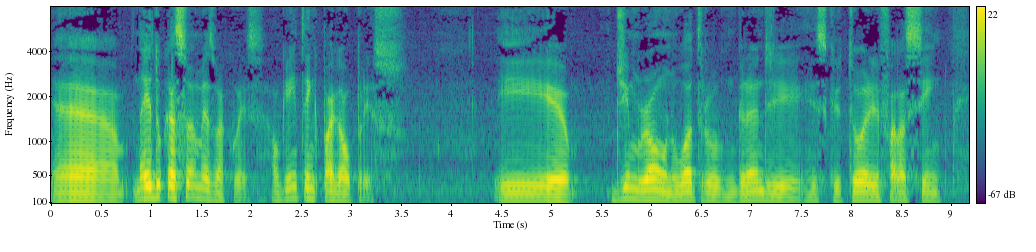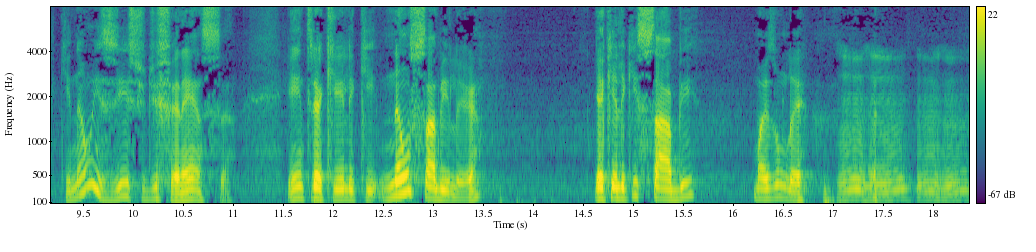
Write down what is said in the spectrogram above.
É, na educação é a mesma coisa, alguém tem que pagar o preço. E Jim Rohn, o outro grande escritor, ele fala assim, que não existe diferença entre aquele que não sabe ler e aquele que sabe mas não lê. Uhum, uhum,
